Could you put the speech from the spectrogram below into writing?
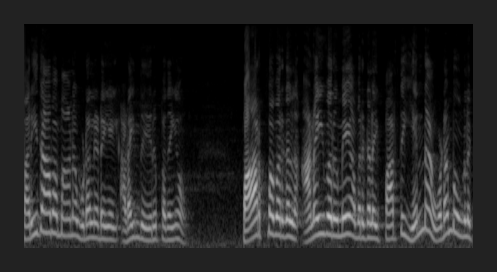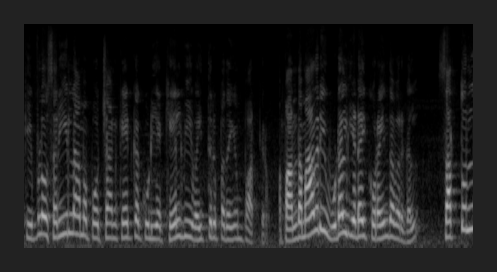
பரிதாபமான உடல் எடையை அடைந்து இருப்பதையும் பார்ப்பவர்கள் அனைவருமே அவர்களை பார்த்து என்ன உடம்பு உங்களுக்கு இவ்வளோ சரியில்லாமல் போச்சான்னு கேட்கக்கூடிய கேள்வி வைத்திருப்பதையும் பார்க்கிறோம். அப்போ அந்த மாதிரி உடல் எடை குறைந்தவர்கள் சத்துள்ள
